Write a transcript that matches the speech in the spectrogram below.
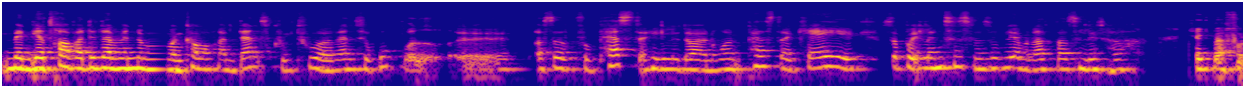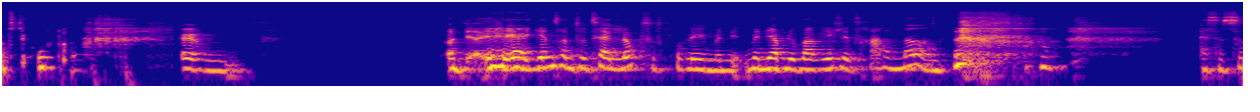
men jeg tror bare det der med, når man kommer fra en dansk kultur og vant til rugbrød, øh, og så få pasta hele døgnet rundt, pasta og kage, ikke? så på et eller andet tidspunkt, så bliver man også bare så lidt, kan jeg ikke bare få et stykke rugbrød? Øhm, og det, jeg er igen sådan et totalt luksusproblem, men, men jeg blev bare virkelig træt af maden. altså så...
